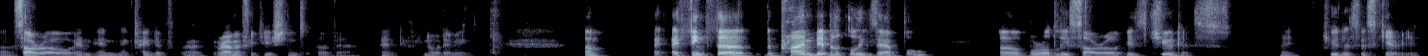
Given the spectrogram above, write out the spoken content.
uh, sorrow and, and kind of uh, ramifications of that, if you know what I mean. Um, I, I think the, the prime biblical example of worldly sorrow is Judas, right? Judas Iscariot.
